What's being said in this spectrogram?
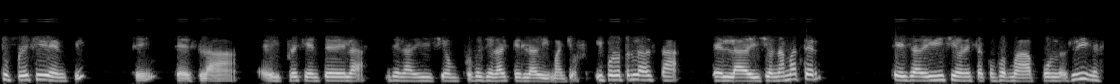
su presidente, ¿sí? que es la, el presidente de la, de la división profesional, que es la D mayor. Y por otro lado está en la división amateur, esa división está conformada por las ligas,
